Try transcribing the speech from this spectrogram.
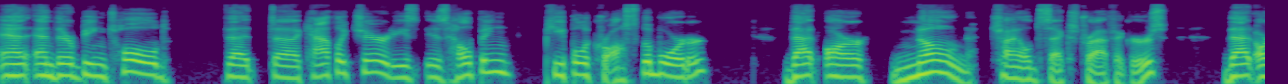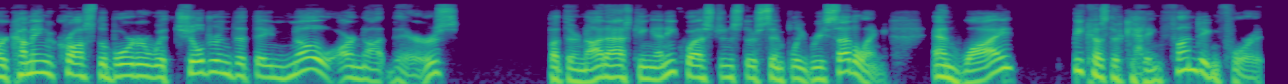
and and they're being told that uh, Catholic Charities is helping people across the border that are known child sex traffickers that are coming across the border with children that they know are not theirs, but they're not asking any questions. They're simply resettling. And why? Because they're getting funding for it.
